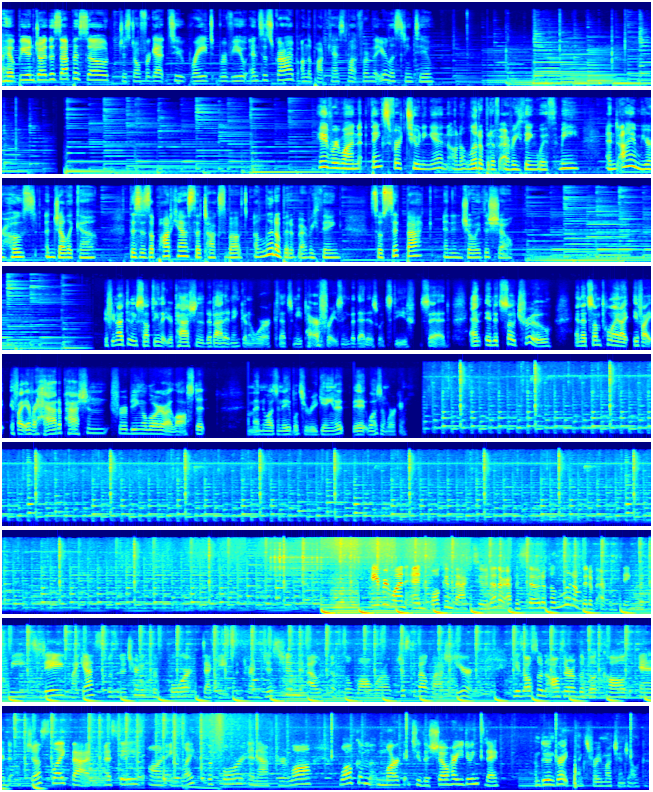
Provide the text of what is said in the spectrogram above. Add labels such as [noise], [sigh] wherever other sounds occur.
I hope you enjoyed this episode. Just don't forget to rate, review, and subscribe on the podcast platform that you're listening to. Hey everyone, thanks for tuning in on a little bit of everything with me, and I am your host, Angelica. This is a podcast that talks about a little bit of everything, so sit back and enjoy the show. If you're not doing something that you're passionate about, it ain't going to work. That's me paraphrasing, but that is what Steve said, and and it's so true. And at some point, I if I if I ever had a passion for being a lawyer, I lost it um, and wasn't able to regain it. It wasn't working. Everyone, and welcome back to another episode of A Little Bit of Everything with me. Today, my guest was an attorney for four decades and transitioned out of the law world just about last year. He is also an author of the book called And Just Like That Essays on a Life Before and After Law. Welcome, Mark, to the show. How are you doing today? I'm doing great. Thanks very much, Angelica.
